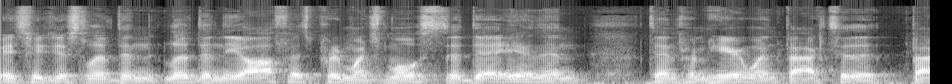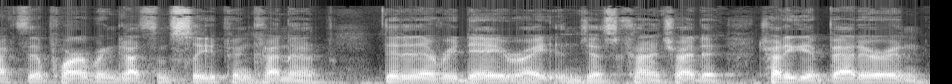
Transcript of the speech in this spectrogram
basically just lived in lived in the office pretty much most of the day, and then then from here went back to the back to the apartment, got some sleep, and kind of did it every day, right? And just kind of tried to try to get better. And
